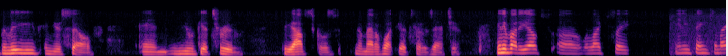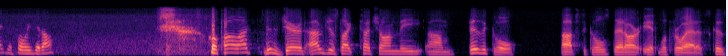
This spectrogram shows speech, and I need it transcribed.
believe in yourself, and you'll get through the obstacles no matter what it throws at you. Anybody else uh, would like to say anything tonight before we get off? Well, Paul, I, this is Jared. I would just like to touch on the um, physical obstacles that our it will throw at us because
